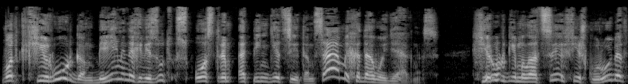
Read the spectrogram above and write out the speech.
Вот к хирургам беременных везут с острым аппендицитом. Самый ходовой диагноз. Хирурги молодцы, фишку рубят,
